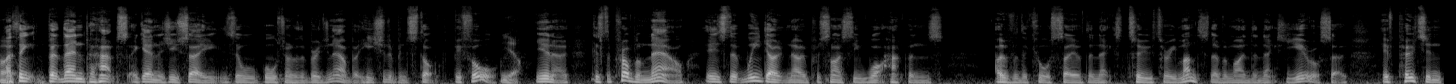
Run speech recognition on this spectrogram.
I think, but then perhaps again, as you say, it's all water under the bridge now. But he should have been stopped before. Yeah. You know, because the problem now is that we don't know precisely what happens over the course, say, of the next two, three months. Never mind the next year or so. If Putin,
